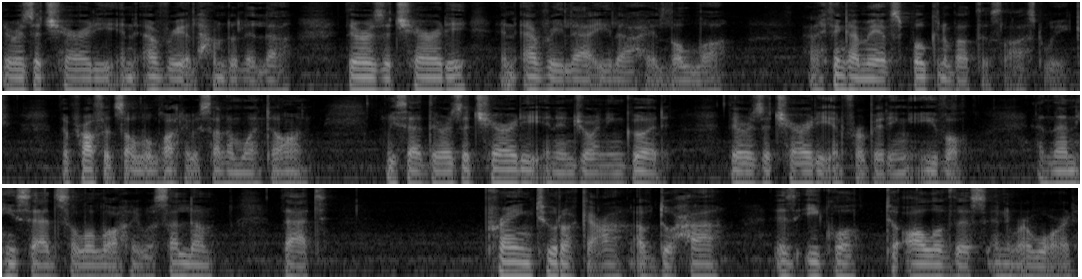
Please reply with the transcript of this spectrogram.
There is a charity in every Alhamdulillah. There is a charity in every La ilaha illallah. And I think I may have spoken about this last week. The Prophet went on. He said, There is a charity in enjoining good. There is a charity in forbidding evil. And then he said, Wasallam, that praying two rak'ah of duha is equal to all of this in reward.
